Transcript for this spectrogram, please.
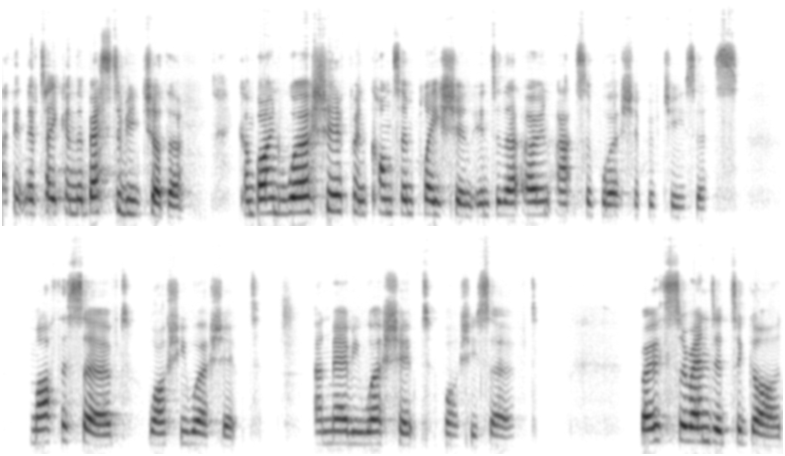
I think they've taken the best of each other, combined worship and contemplation into their own acts of worship of Jesus. Martha served while she worshipped, and Mary worshipped while she served. Both surrendered to God,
